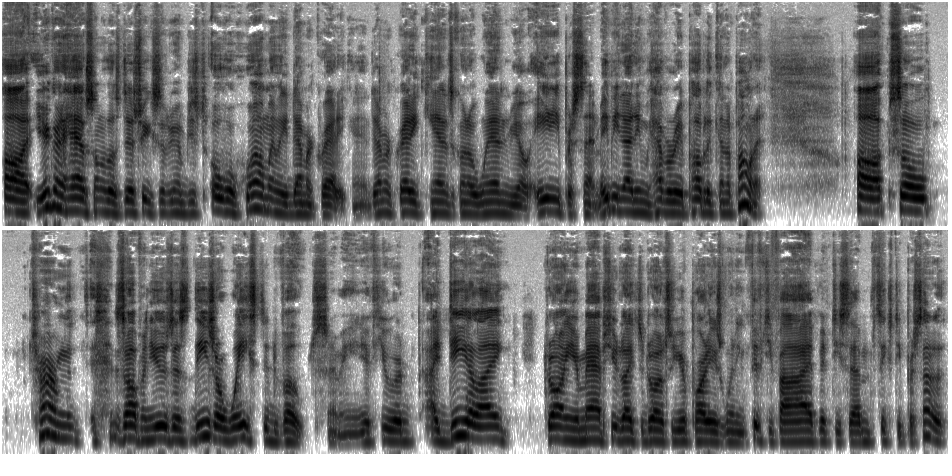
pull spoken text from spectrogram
Uh, you're going to have some of those districts that are going to be just overwhelmingly Democratic. And a Democratic candidate's going to win, you know, 80%, maybe not even have a Republican opponent. Uh, so, term is often used as these are wasted votes. I mean, if you were ideally drawing your maps, you'd like to draw it so your party is winning 55, 57, 60% of it.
